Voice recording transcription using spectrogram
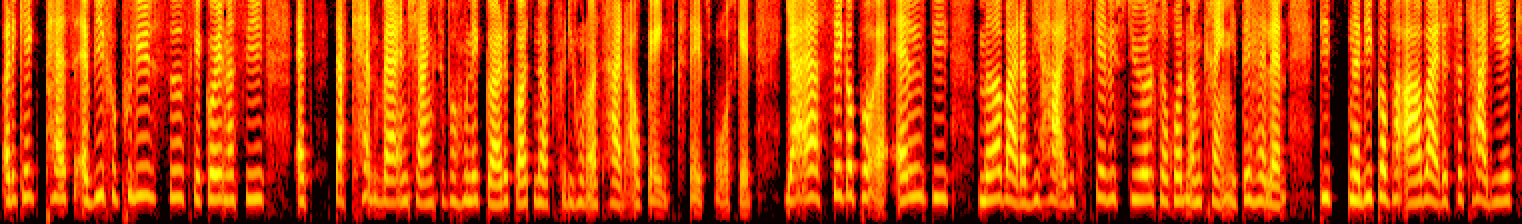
Og det kan ikke passe, at vi fra politisk side skal gå ind og sige, at der kan være en chance for, at hun ikke gør det godt nok, fordi hun også har et afghansk statsborgerskab. Jeg er sikker på, at alle de medarbejdere, vi har i de forskellige styrelser rundt omkring i det her land, de, når de går på arbejde, så tager de ikke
